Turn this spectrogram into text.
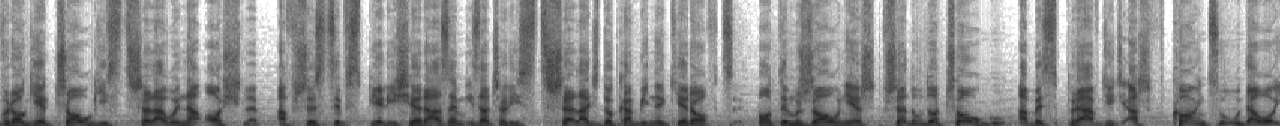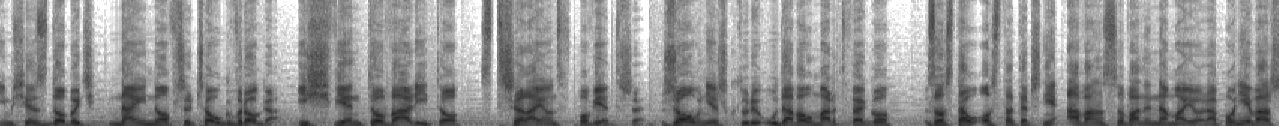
Wrogie czołgi strzelały na oślep, a wszyscy wspięli się razem i zaczęli strzelać do kabiny kierowcy. Po tym żołnierz wszedł do czołgu, aby sprawdzić, aż w końcu udało im się zdobyć najnowszy czołg wroga. I świętowali to, strzelając w powietrze. Żołnierz, który udawał martwego, został ostatecznie awansowany na majora, ponieważ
